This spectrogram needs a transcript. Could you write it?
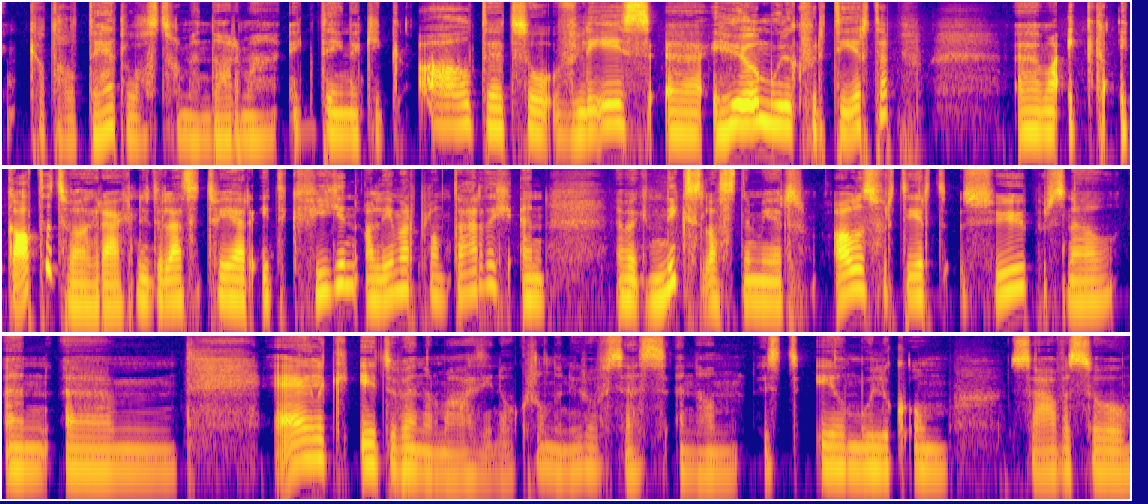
ik had altijd last van mijn darmen. Ik denk dat ik altijd zo vlees eh, heel moeilijk verteerd heb. Eh, maar ik, ik had het wel graag. Nu, de laatste twee jaar eet ik vegan, alleen maar plantaardig. En heb ik niks last meer. Alles verteert super snel. En ehm, eigenlijk eten wij normaal gezien ook rond een uur of zes. En dan is het heel moeilijk om s'avonds zo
